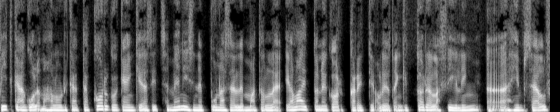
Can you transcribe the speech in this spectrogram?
pitkään kuulemma halunnut käyttää korkokenkiä, sitten se meni sinne punaiselle matolle ja laittoi ne korkkarit ja oli jotenkin todella feeling uh, himself.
